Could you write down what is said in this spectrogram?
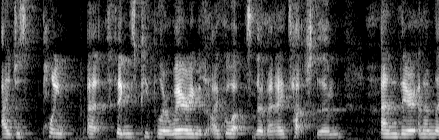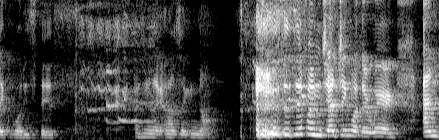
I just point at things people are wearing and I go up to them and I touch them and they're and I'm like, what is this? And they're like and I was like, no. it's as if I'm judging what they're wearing. And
